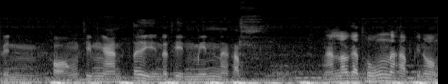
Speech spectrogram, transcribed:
เป็นของทีมงานเต้ยเอนเตอร์เทนเมนต์นะครับ งานลอยกระทงนะครับพี่น้อง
